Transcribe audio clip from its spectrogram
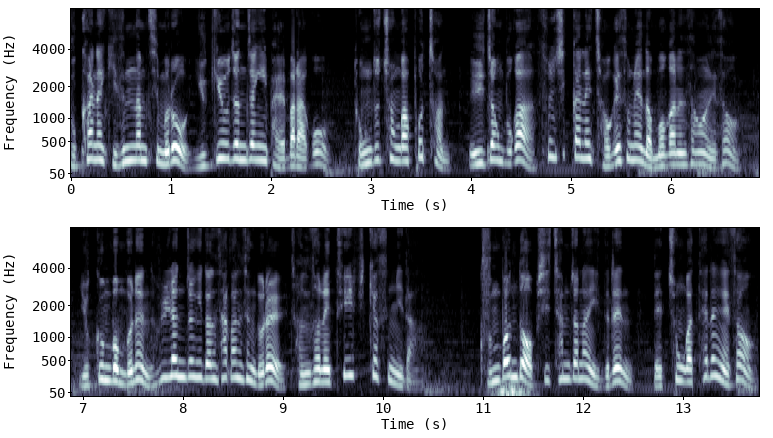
북한의 기습남침으로 6.25 전쟁이 발발하고 동두천과 포천, 의정부가 순식간에 적의 손에 넘어가는 상황에서 육군본부는 훈련 중이던 사관생도를 전선에 투입시켰습니다. 군번도 없이 참전한 이들은 내총과 태릉에서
